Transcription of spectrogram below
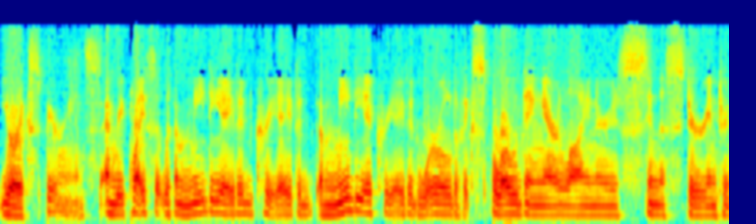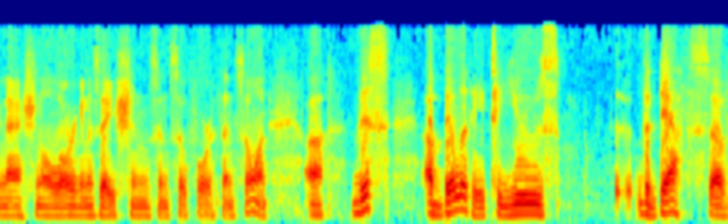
your experience and replace it with a mediated, created, a media created world of exploding airliners, sinister international organizations, and so forth and so on. Uh, this ability to use the deaths of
